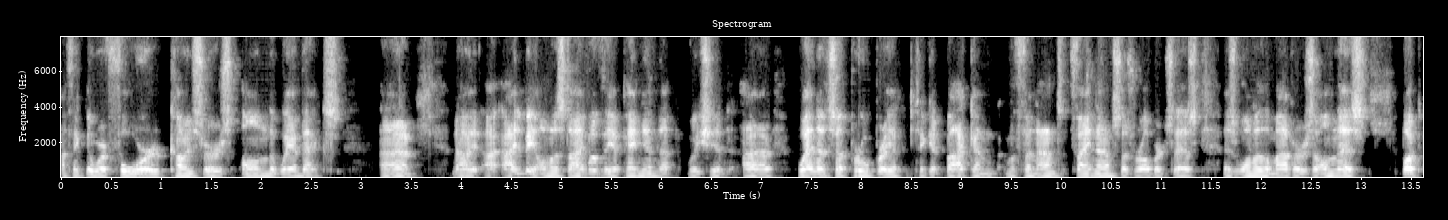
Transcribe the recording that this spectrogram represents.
I think there were four councillors on the WebEx. Uh, now, I, will be honest, I'm of the opinion that we should, uh, when it's appropriate to get back, and finance, finance, as Robert says, is one of the matters on this. But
